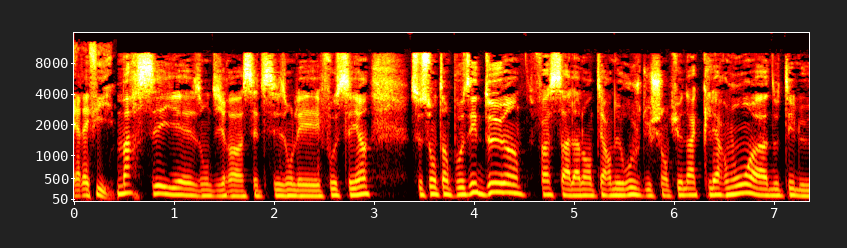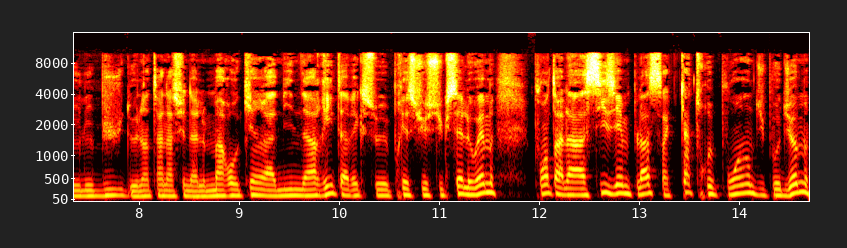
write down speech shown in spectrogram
RFI. Marseillaise, on dira. Cette saison, les Phocéens se sont imposés 2-1 face à la lanterne rouge du championnat Clermont. À noter le, le but de l'international marocain Amin Harit avec ce précieux succès. L'OM pointe à la sixième place à 4 points du podium.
